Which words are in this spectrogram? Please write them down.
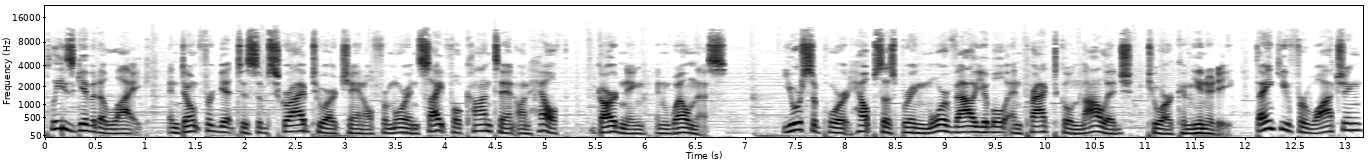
please give it a like, and don't forget to subscribe to our channel for more insightful content on health, gardening, and wellness. Your support helps us bring more valuable and practical knowledge to our community. Thank you for watching,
